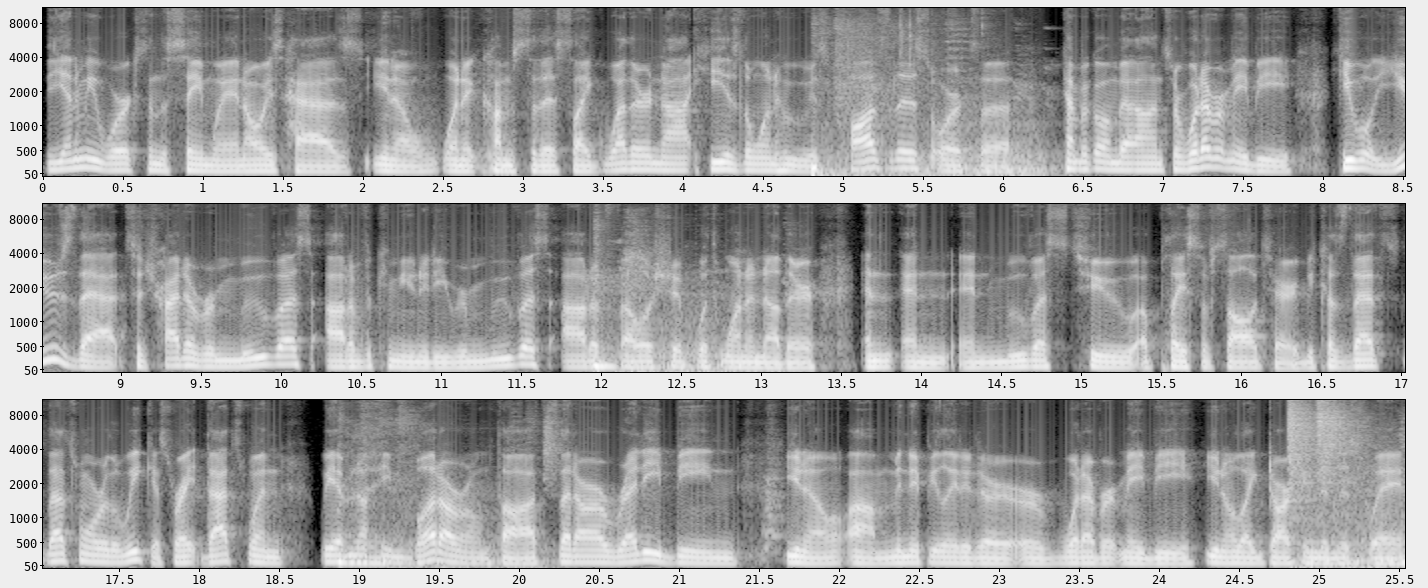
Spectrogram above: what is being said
the enemy works in the same way and always has, you know, when it comes to this, like whether or not he is the one who has caused this or it's a chemical imbalance or whatever it may be, he will use that to try to remove us out of a community, remove us out of fellowship with one another and and and move us to a place of solitary because that's that's when we're the weakest, right? That's when we have nothing but our own thoughts that are already being, you know, um, manipulated or, or whatever it may be, you know, like darkened in this way.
